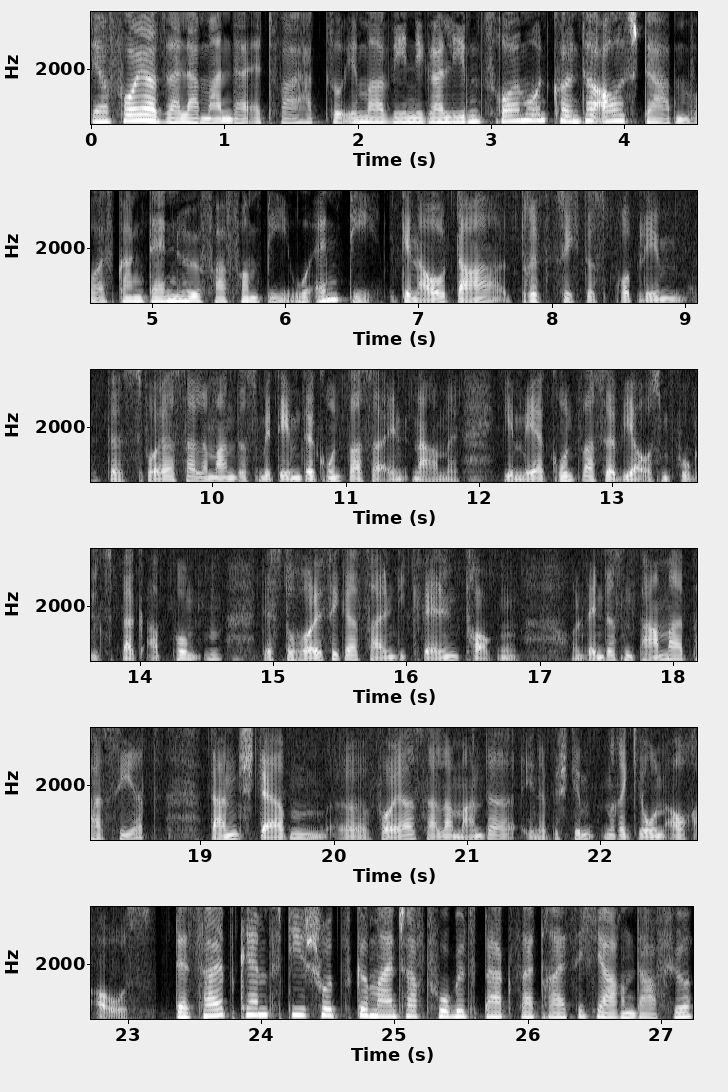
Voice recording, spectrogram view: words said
Der Feuersalamander etwa hat so immer weniger Lebensräume und könnte aussterben, Wolfgang Denhöfer vom BUND. Genau da trifft sich das Problem des Feuersalamanders mit dem der Grundwasserentnahme. Je mehr Grundwasser wir aus dem Vogelsberg abpumpen, desto häufiger fallen die Quellen trocken. Und wenn das ein paar Mal passiert, dann sterben äh, Feuersalamander in einer bestimmten Region auch aus. Deshalb kämpft die Schutzgemeinschaft Vogelsberg seit 30 Jahren dafür,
